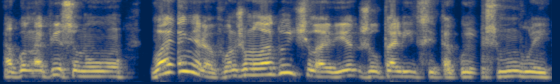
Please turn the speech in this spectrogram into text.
как он написан у Вайнеров, он же молодой человек, желтолицый, такой смуглый,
